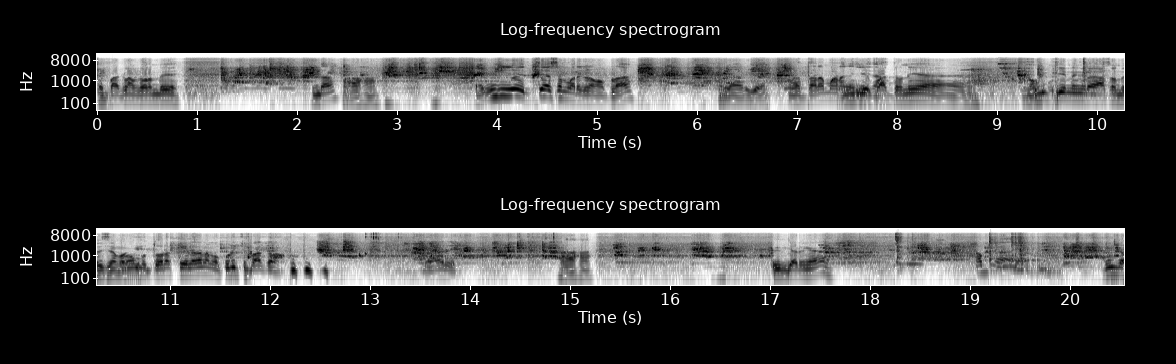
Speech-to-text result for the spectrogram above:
சரி பார்க்கலாம் தொடர்ந்து. இந்தா. ஆஹா. கஞ்சியே வித்தியாசமா இருக்கலாம் மாப்ள. நல்லா இருக்கு தரமான கஞ்சி கஞ்சியை தான். பார்த்த உடனே குடிக்கணுங்கிற ஆசை வந்துச்சு நமக்கு. நோம்பு துறக்கையில தான் நம்ம குடிச்சு பார்க்கலாம் யாரு? ஆஹா. இது கேட்டுங்க அப்ப இந்த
